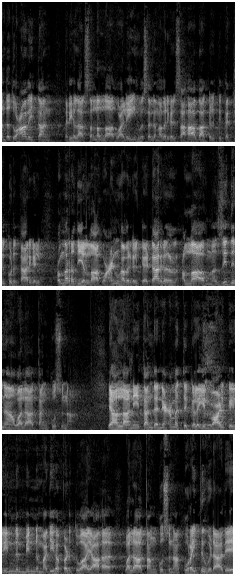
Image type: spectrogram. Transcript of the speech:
அந்த துஆவைத்தான் நபிகளார் சல்லல்லாஹு அலைஹி வசல்லம் அவர்கள் சஹாபாக்களுக்கு கற்றுக் கொடுத்தார்கள். உமர் ரதியல்லாஹு அனு அவர்கள் கேட்டார்கள் அல்லாஹும்ம ஜித்னா வலா தங்குசுனா யா அல்லாஹ் நீ தந்த நியமத்துக்களை என் வாழ்க்கையில் இன்னும் இன்னும் அதிகப்படுத்துவாயாக. வலா தங்குசுனா குறைத்து விடாதே.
